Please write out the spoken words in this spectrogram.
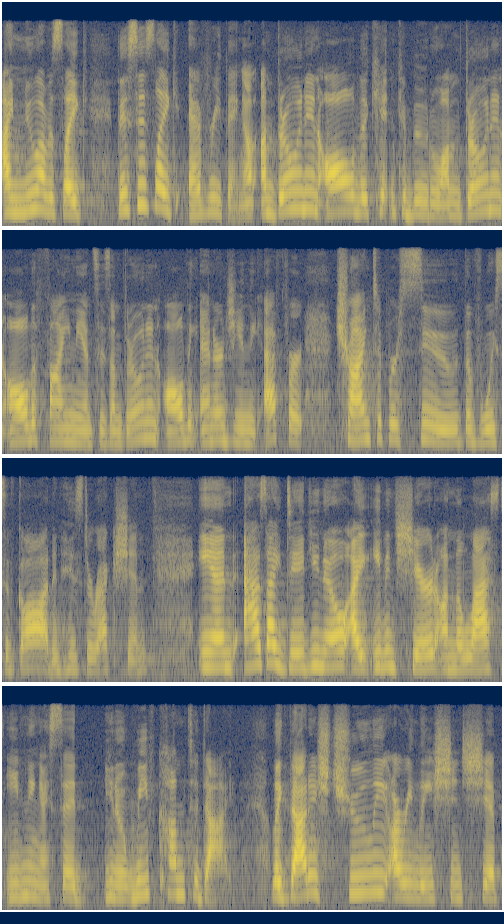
I knew I was like, this is like everything. I'm- throwing in all the kit and caboodle. I'm throwing in all the finances. I'm throwing in all the energy and the effort trying to pursue the voice of God in His direction. And as I did, you know, I even shared on the last evening, I said, you know, we've come to die. Like that is truly our relationship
